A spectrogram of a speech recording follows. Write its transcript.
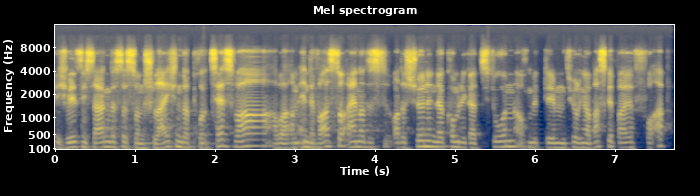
ich will jetzt nicht sagen, dass das so ein schleichender Prozess war, aber am Ende war es so einer. Das war das Schöne in der Kommunikation, auch mit dem Thüringer Basketball vorab,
